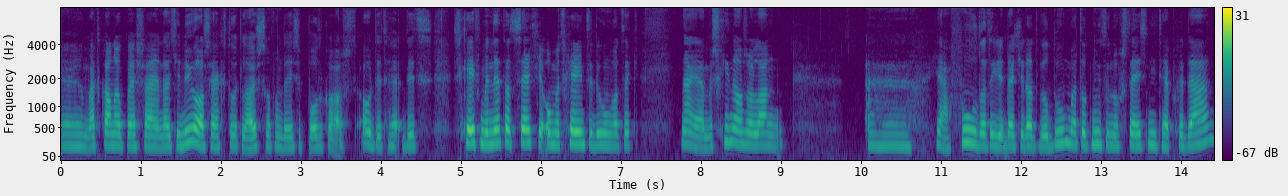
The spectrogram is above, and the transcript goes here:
Uh, maar het kan ook best zijn dat je nu al zegt door het luisteren van deze podcast: Oh, dit, dit geeft me net dat setje om hetgeen te doen wat ik, nou ja, misschien al zo lang uh, ja, voel dat, je, dat je dat wil doen, maar tot nu toe nog steeds niet heb gedaan.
